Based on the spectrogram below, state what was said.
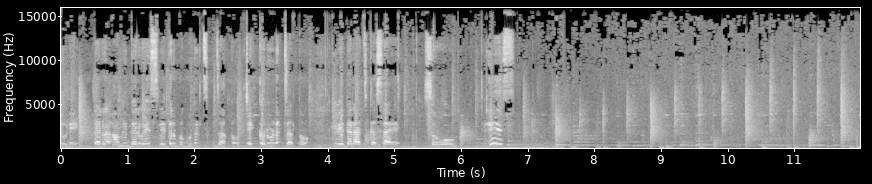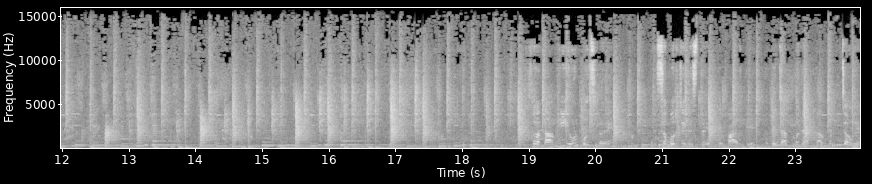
टुडे तर आम्ही दरवेळेस वेदर बघूनच जातो चेक करूनच जातो की वेदर आज कसा आहे. सो येस सो आता आम्ही येऊन पोचलोय समोर जे दिसतंय ते पार्क आहे. तर त्याच्या आतमध्ये आता आपण जाऊया.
